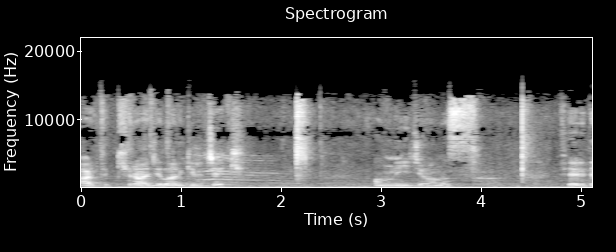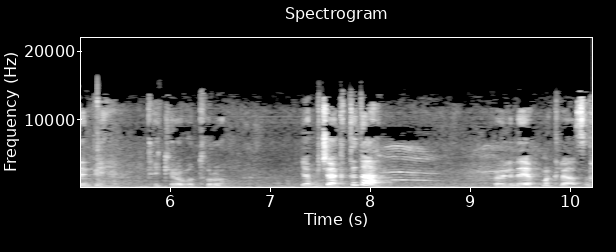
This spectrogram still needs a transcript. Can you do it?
artık kiracılar girecek. Anlayacağınız. Feride bir Tekirova turu yapacaktı da öyle de yapmak lazım.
